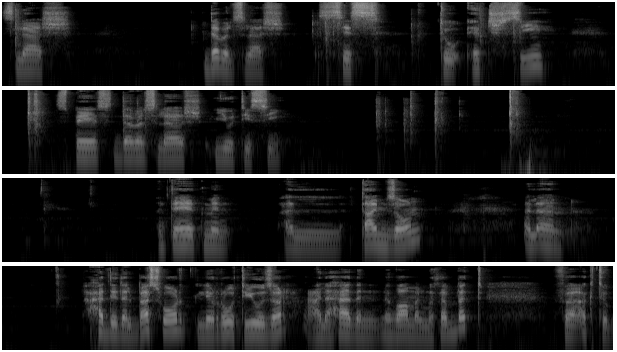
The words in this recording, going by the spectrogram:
سلاش double slash sys 2hc space double slash utc انتهيت من ال time zone الآن أحدد ال password لل root user على هذا النظام المثبت. فأكتب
